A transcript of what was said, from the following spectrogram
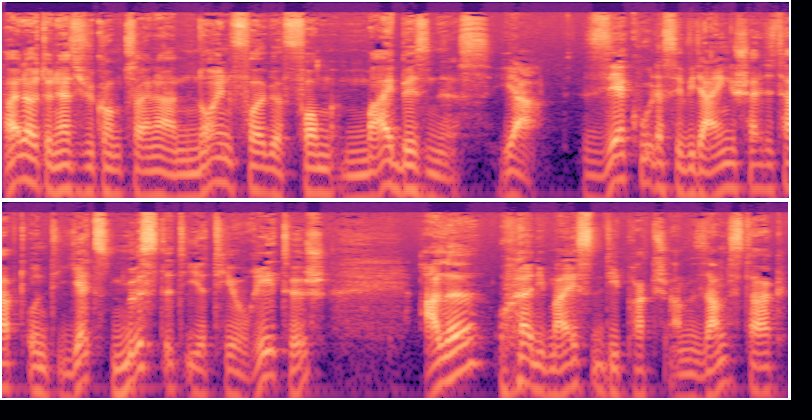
Hi Leute und herzlich willkommen zu einer neuen Folge vom My Business. Ja, sehr cool, dass ihr wieder eingeschaltet habt und jetzt müsstet ihr theoretisch alle oder die meisten, die praktisch am Samstag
